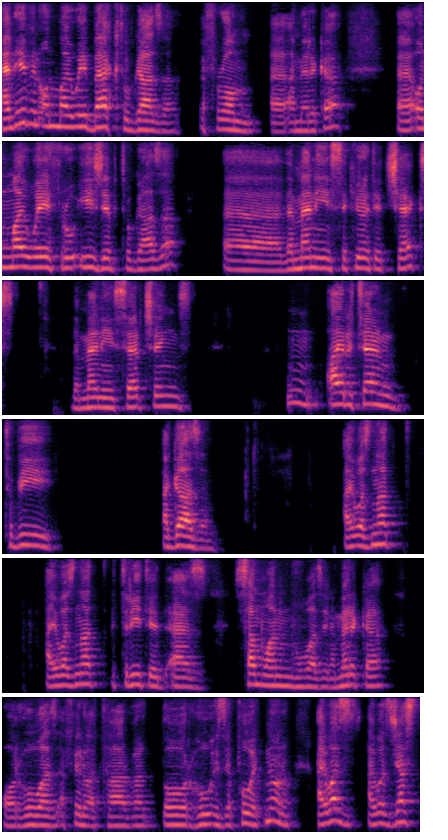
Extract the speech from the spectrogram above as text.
And even on my way back to Gaza from uh, America, uh, on my way through Egypt to Gaza, uh, the many security checks, the many searchings, mm, I returned to be a Gazan. I was not, I was not treated as someone who was in America or who was a fellow at Harvard or who is a poet. No, no. I was, I was just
